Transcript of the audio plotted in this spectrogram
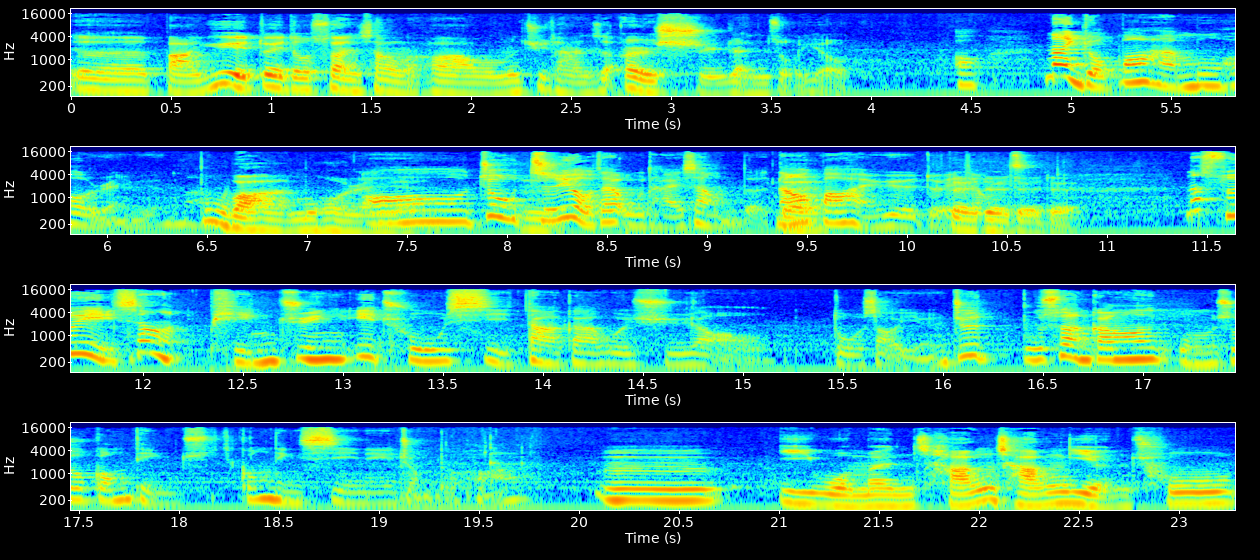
呃，把乐队都算上的话，我们剧团是二十人左右。哦，那有包含幕后人员吗？不包含幕后人员。哦，就只有在舞台上的，嗯、然后包含乐队。对对对对。那所以，像平均一出戏大概会需要多少演员？就不算刚刚我们说宫廷宫廷戏那一种的话，嗯，以我们常常演出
